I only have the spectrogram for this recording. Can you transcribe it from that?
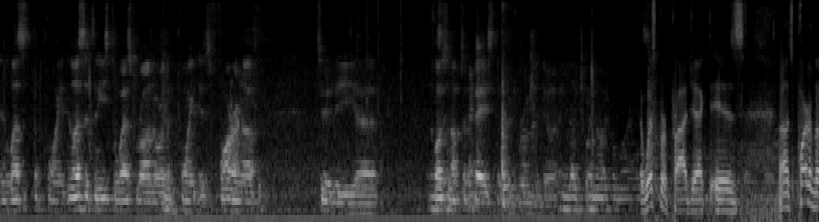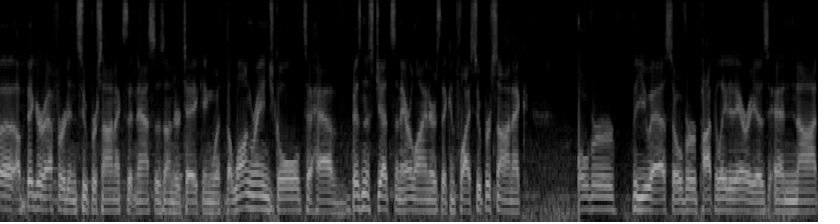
Unless the point, unless it's an east to west run or the point is far enough to the, uh, close enough to the base that there's room to do it. The Whisper project is, well, it's part of a, a bigger effort in supersonics that NASA's undertaking with the long-range goal to have business jets and airliners that can fly supersonic over the U.S., over populated areas, and not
